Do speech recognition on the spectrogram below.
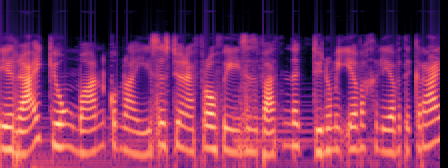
Die ryk jong man kom na Jesus toe en hy vra vir Jesus wat moet ek doen om die ewige lewe te kry?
